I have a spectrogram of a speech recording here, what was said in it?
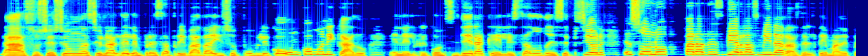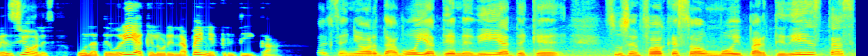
La Asociación Nacional de la Empresa Privada hizo público un comunicado en el que considera que el estado de excepción es solo para desviar las miradas del tema de pensiones, una teoría que Lorena Peña critica. El señor Dabuya tiene días de que sus enfoques son muy partidistas.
